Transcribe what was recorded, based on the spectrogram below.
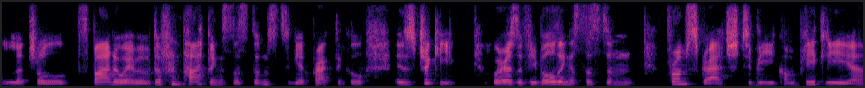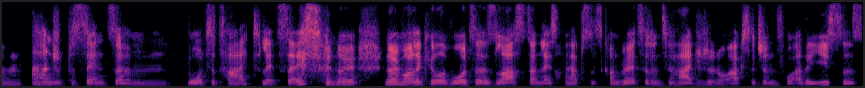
literal spider web of different piping systems to get practical is tricky. Whereas if you're building a system from scratch to be completely um, 100% um, watertight let's say so no no molecule of water is lost unless perhaps it's converted into hydrogen or oxygen for other uses.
